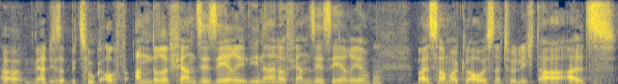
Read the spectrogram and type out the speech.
ähm, ja, dieser Bezug auf andere Fernsehserien in einer Fernsehserie. Ja. Weil Summer Glau ist natürlich da als,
